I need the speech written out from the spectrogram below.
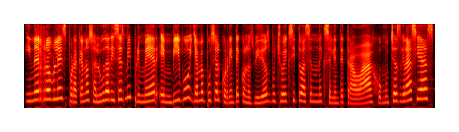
Inés Robles por acá nos saluda. Dice, es mi primer en vivo. Ya me puse al corriente con los videos. Mucho éxito. Hacen un excelente trabajo. Muchas gracias.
